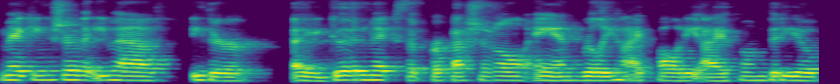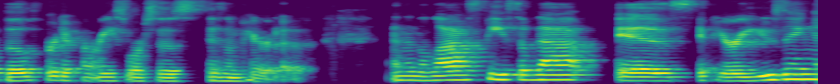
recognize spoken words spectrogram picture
making sure that you have either a good mix of professional and really high quality iPhone video, both for different resources, is imperative. And then the last piece of that is if you're using,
